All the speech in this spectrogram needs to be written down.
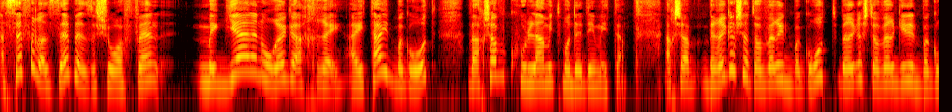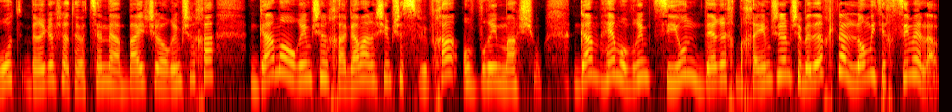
הספר הזה באיזשהו אופן מגיע אלינו רגע אחרי. הייתה התבגרות, ועכשיו כולם מתמודדים איתה. עכשיו, ברגע שאתה עובר התבגרות, ברגע שאתה עובר גיל התבגרות, ברגע שאתה יוצא מהבית של ההורים שלך, גם ההורים שלך, גם האנשים שסביבך עוברים משהו. גם הם עוברים ציון דרך בחיים שלהם שבדרך כלל לא מתייחסים אליו.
